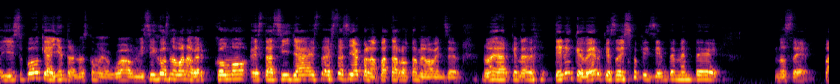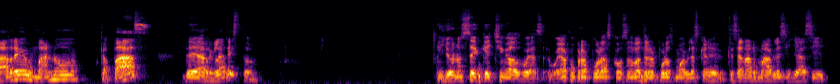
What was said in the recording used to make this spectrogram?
Y supongo que ahí entra, ¿no? Es como, wow, mis hijos no van a ver cómo esta silla, esta, esta silla con la pata rota me va a vencer. No voy a dejar que nadie... Tienen que ver que soy suficientemente, no sé, padre, humano, capaz de arreglar esto. Y yo no sé qué chingados voy a hacer. Voy a comprar puras cosas, voy a tener puros muebles que, sean armables y ya si,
